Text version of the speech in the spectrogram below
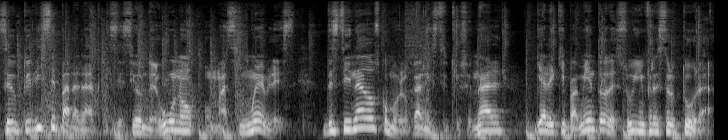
se utilice para la adquisición de uno o más inmuebles, destinados como local institucional y al equipamiento de su infraestructura.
